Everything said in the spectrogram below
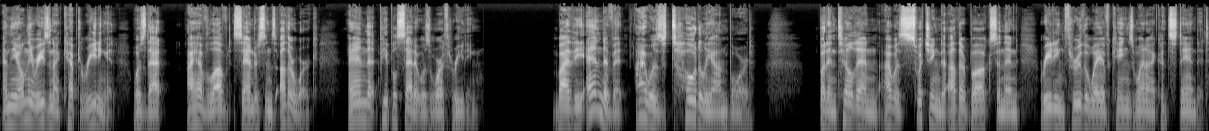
and the only reason I kept reading it was that I have loved Sanderson's other work and that people said it was worth reading. By the end of it, I was totally on board. But until then, I was switching to other books and then reading through The Way of Kings when I could stand it.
